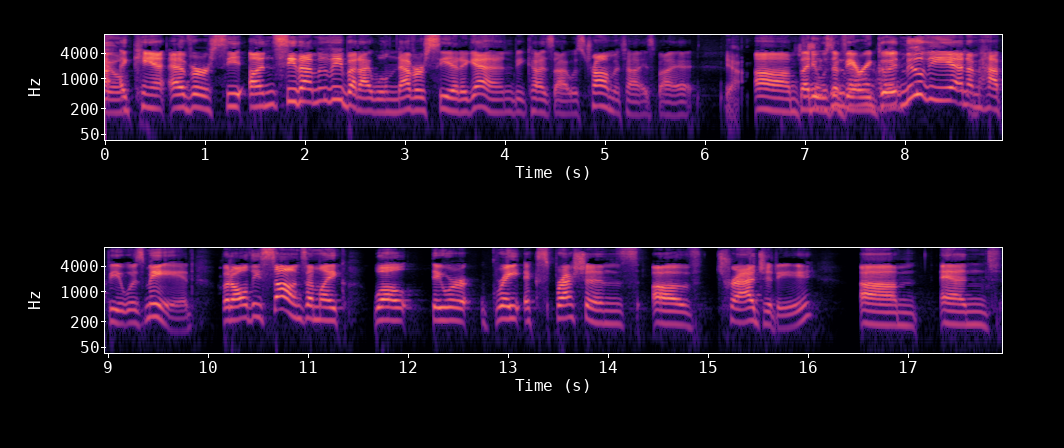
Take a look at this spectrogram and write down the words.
Uh, you. I can't ever see unsee that movie, but I will never see it again because I was traumatized by it. Yeah. Um, but Just it like was a very Valentine. good movie, and I'm happy it was made. But all these songs, I'm like, well, they were great expressions of tragedy, um, and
